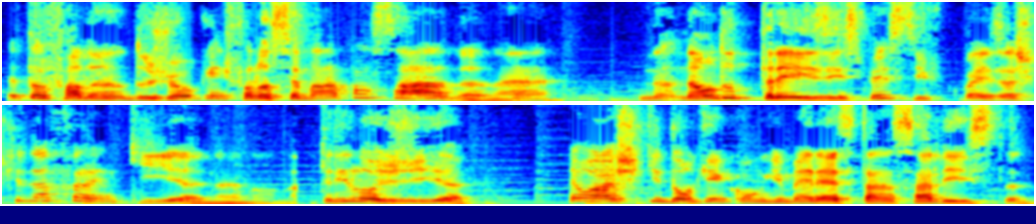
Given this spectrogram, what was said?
Eu tô falando do jogo que a gente falou semana passada, né? N- não do 3 em específico, mas acho que da franquia, né? Na trilogia. Eu acho que Donkey Kong merece estar nessa lista.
